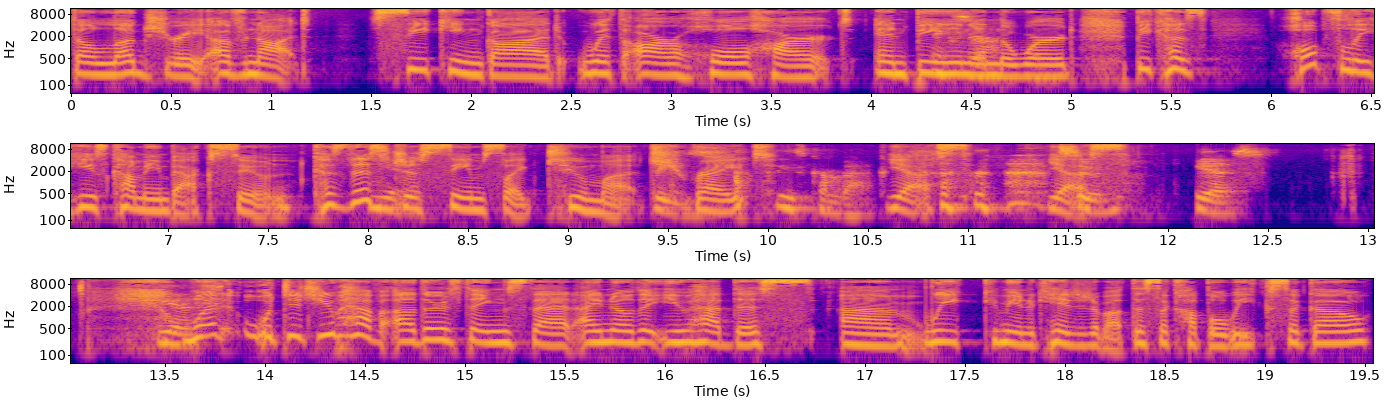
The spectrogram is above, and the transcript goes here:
the luxury of not seeking God with our whole heart and being exactly. in the word because hopefully he's coming back soon because this yes. just seems like too much, please, right? Please come back. Yes. Yes. Soon. Yes. Yes. What did you have other things that I know that you had this? Um, we communicated about this a couple weeks ago.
